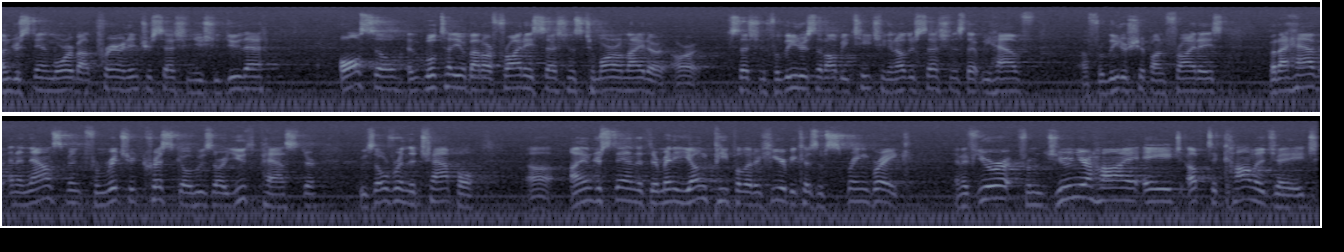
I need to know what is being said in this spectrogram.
understand more about prayer and intercession, you should do that. Also, and we'll tell you about our Friday sessions tomorrow night, our, our session for leaders that I'll be teaching, and other sessions that we have uh, for leadership on Fridays. But I have an announcement from Richard Crisco, who's our youth pastor, who's over in the chapel. Uh, I understand that there are many young people that are here because of spring break. And if you're from junior high age up to college age,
